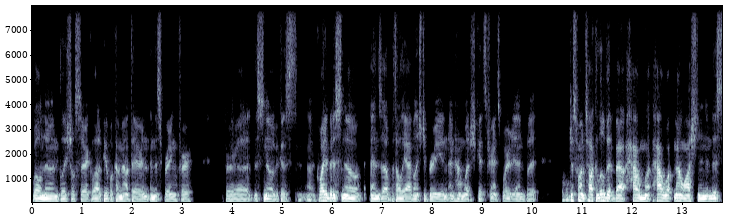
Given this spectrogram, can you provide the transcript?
well-known glacial cirque. A lot of people come out there in, in the spring for for uh, the snow because uh, quite a bit of snow ends up with all the avalanche debris and, and how much gets transported in. But just want to talk a little bit about how mu- how Mount Washington in this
